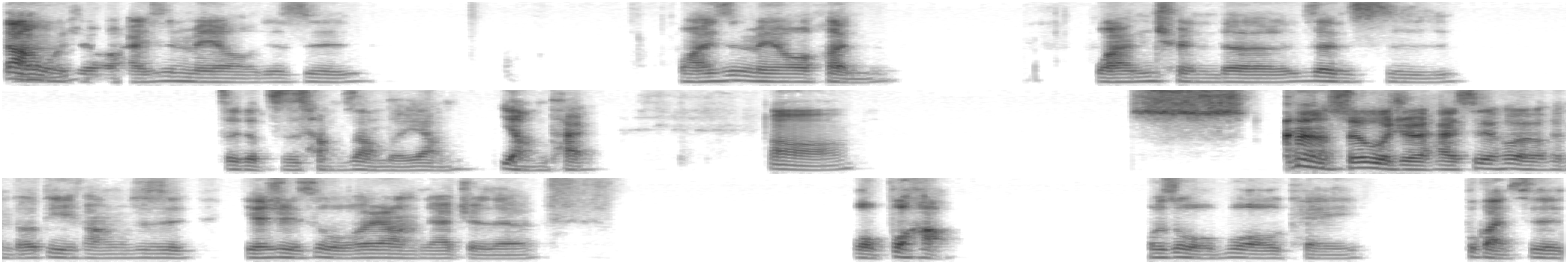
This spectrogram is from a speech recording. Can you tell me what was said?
但我觉得我还是没有，就是我还是没有很完全的认识这个职场上的样样态。哦，所以我觉得还是会有很多地方，就是也许是我会让人家觉得。我不好，或是我不 OK，不管是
